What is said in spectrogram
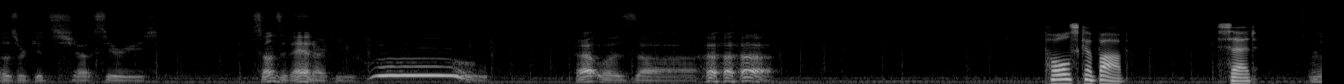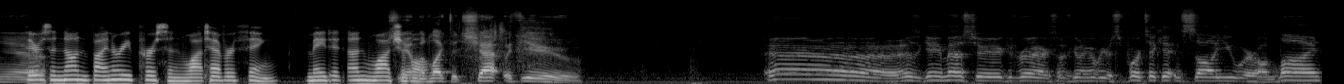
Those were good show series. Sons of Anarchy. Woo! That was uh ha ha ha. Polska Bob said, yeah. There's a non binary person, whatever thing, made it unwatchable. Jim would like to chat with you. Uh, this is Game Master Correct. I was going over your support ticket and saw you were online.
